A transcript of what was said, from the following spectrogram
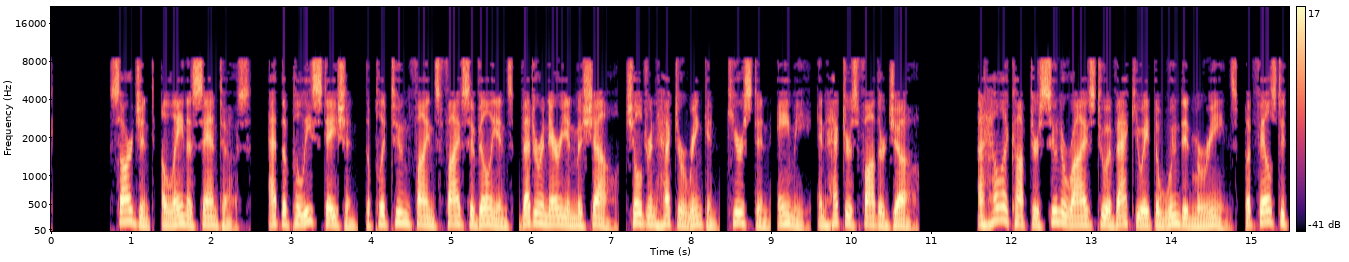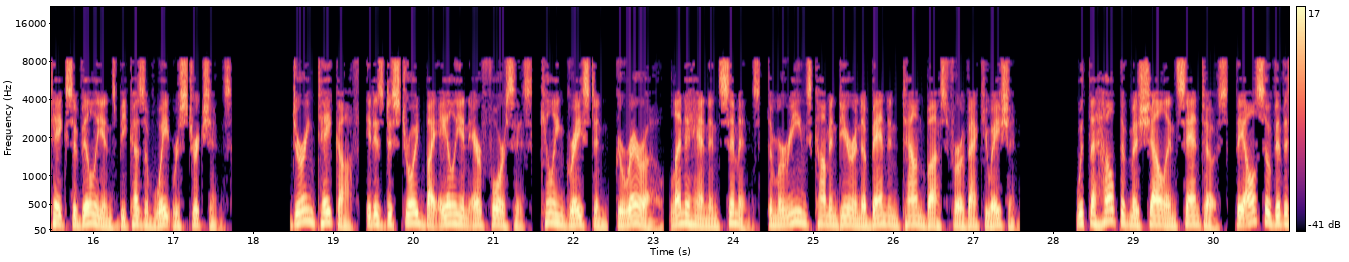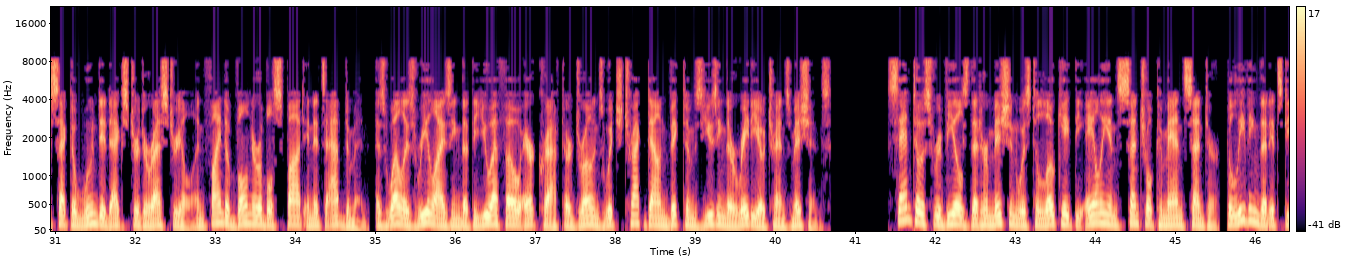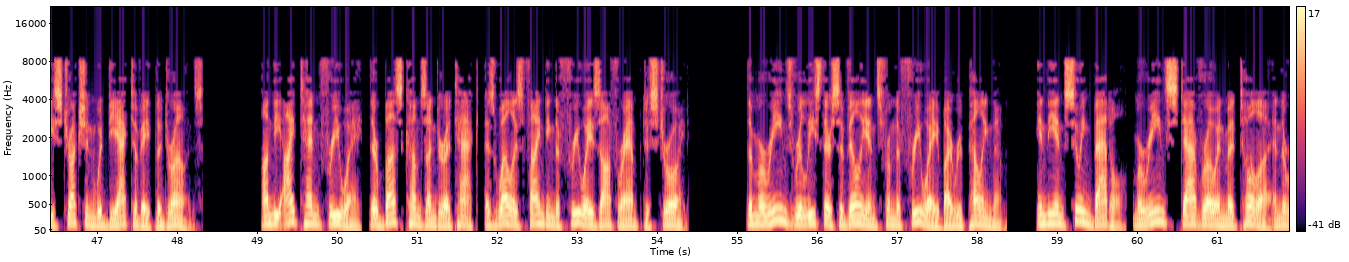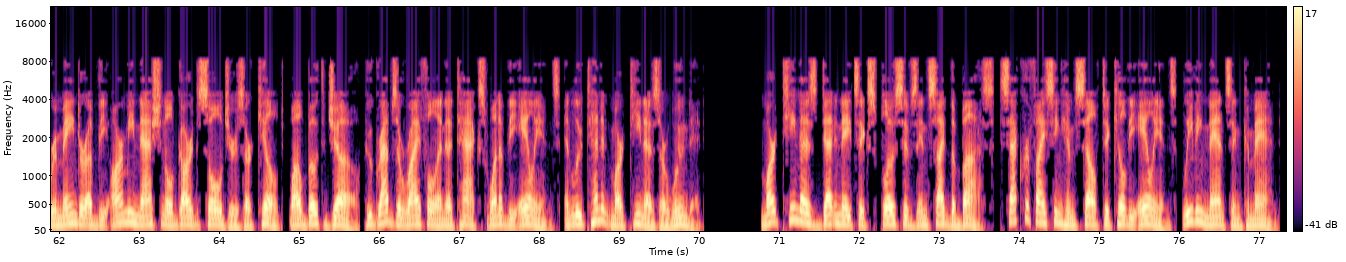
Sergeant, Elena Santos. At the police station, the platoon finds five civilians, veterinarian Michelle, children Hector Rincon, Kirsten, Amy, and Hector's father Joe. A helicopter soon arrives to evacuate the wounded Marines, but fails to take civilians because of weight restrictions. During takeoff, it is destroyed by alien air forces, killing Grayston, Guerrero, Lenihan and Simmons. The Marines commandeer an abandoned town bus for evacuation. With the help of Michelle and Santos, they also vivisect a wounded extraterrestrial and find a vulnerable spot in its abdomen, as well as realizing that the UFO aircraft are drones which track down victims using their radio transmissions. Santos reveals that her mission was to locate the aliens' central command center, believing that its destruction would deactivate the drones. On the I-10 freeway, their bus comes under attack, as well as finding the freeway's off-ramp destroyed. The Marines release their civilians from the freeway by repelling them. In the ensuing battle, Marines Stavro and Mottola and the remainder of the Army National Guard soldiers are killed, while both Joe who grabs a rifle and attacks one of the aliens and Lieutenant Martinez are wounded. Martinez detonates explosives inside the bus, sacrificing himself to kill the aliens, leaving Nance in command.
